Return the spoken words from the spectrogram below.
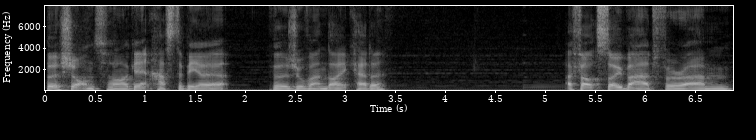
First shot on target has to be a Virgil van Dijk header. I felt so bad for um,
